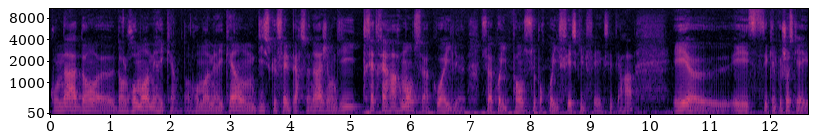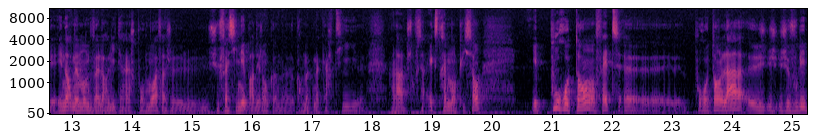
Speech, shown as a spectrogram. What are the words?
qu'on a euh, dans, le roman américain. Dans le roman américain, on dit ce que fait le personnage et on dit très très rarement ce à quoi il, ce à quoi il pense, ce pourquoi il fait ce qu'il fait, etc. Euh, et, c'est quelque chose qui a énormément de valeur littéraire pour moi. Enfin, je, suis fasciné par des gens comme euh, Cormac McCarthy. voilà, je trouve ça extrêmement puissant. Et pour autant, en fait, pour autant, là, je voulais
